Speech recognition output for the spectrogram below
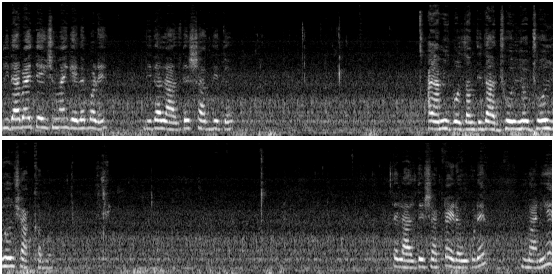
দিদার বাড়িতে এই সময় গেলে পরে দিদা লালতের শাক দিত। আর আমি বলতাম, দিদা, ঝোল ঝোল ঝোল ঝোল শাক খাব। তাই লালদের শাকটা এরকম করে বানিয়ে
